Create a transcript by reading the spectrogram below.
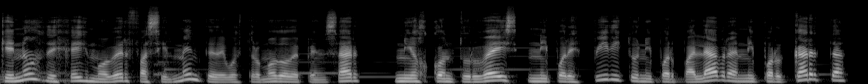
que no os dejéis mover fácilmente de vuestro modo de pensar, ni os conturbéis ni por espíritu, ni por palabra, ni por carta,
